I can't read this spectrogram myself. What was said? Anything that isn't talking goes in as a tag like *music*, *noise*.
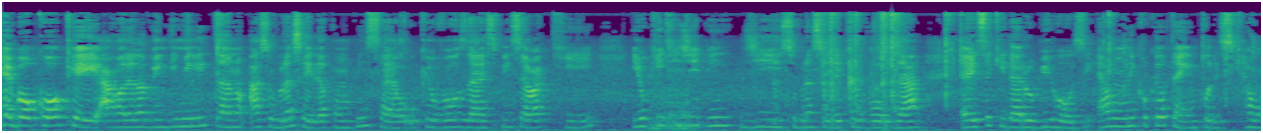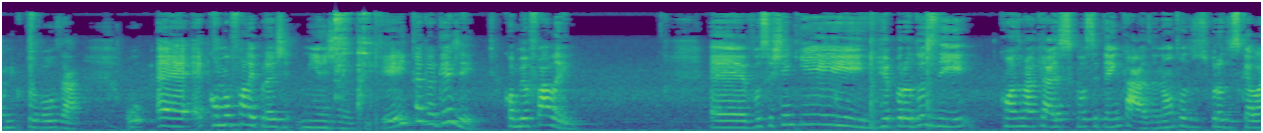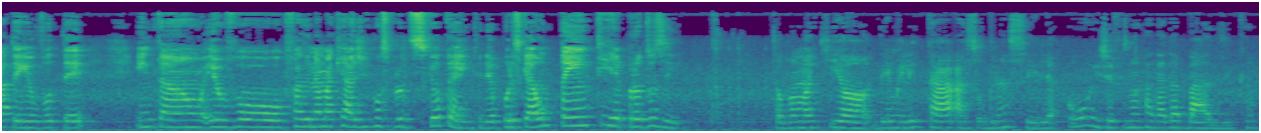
Rebocou, ok. Agora ela vem demilitando a sobrancelha com o pincel. O que eu vou usar é esse pincel aqui. E o kit de, de sobrancelha que eu vou usar é esse aqui da Ruby Rose. É o único que eu tenho, por isso que é o único que eu vou usar. O, é, é como eu falei pra minha gente. Eita, gaguejei. Como eu falei. É, vocês têm que reproduzir com as maquiagens que você tem em casa. Não todos os produtos que ela tem eu vou ter. Então eu vou fazendo a maquiagem com os produtos que eu tenho, entendeu? Por isso que é um tente reproduzir. Então vamos aqui, ó, demilitar a sobrancelha. Ui, já fiz uma cagada básica.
